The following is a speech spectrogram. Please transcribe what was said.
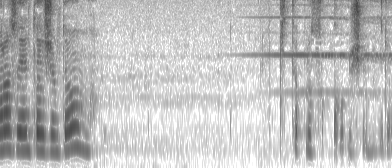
Sonra seni taşıyayım tamam mı? Kitap nasıl konuşabilirim?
